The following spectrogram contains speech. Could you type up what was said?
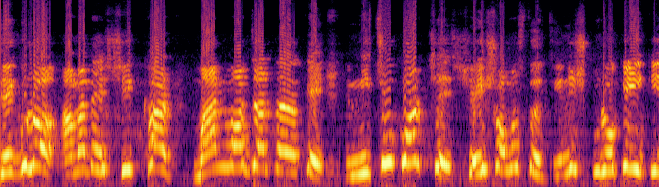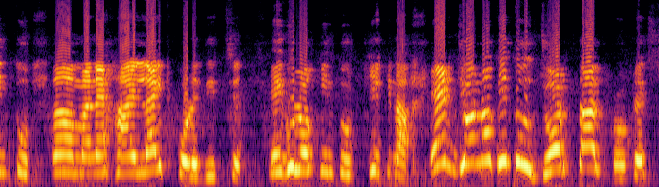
যেগুলো আমাদের শিক্ষার মান মর্যাদাকে নিচু করছে, সেই সমস্ত জিনিসগুলোকেই কিন্তু মানে হাইলাইট করে দিচ্ছে। এগুলো কিন্তু ঠিক না। এর জন্য কিন্তু জোরদার প্রোটেস্ট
